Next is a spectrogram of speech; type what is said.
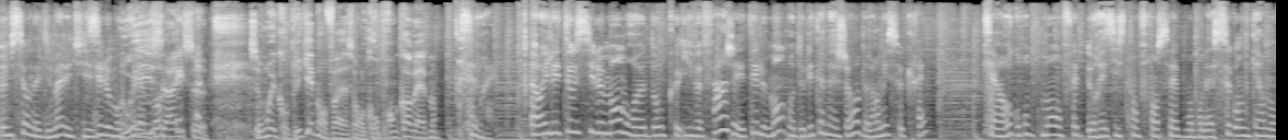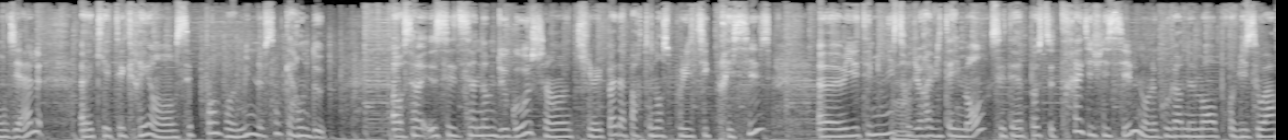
même si on a du mal à utiliser le mot Oui, c'est collaborer. vrai que ce, ce mot est compliqué, mais enfin, on le comprend quand même. C'est vrai. Alors, il était aussi le membre, donc Yves Farge a été le membre de l'état-major de l'armée secrète, qui est un regroupement en fait de résistants français pendant la Seconde Guerre mondiale, euh, qui a été créé en septembre 1942. Alors, c'est un- homme de gauche hein, qui n'avait pas d'appartenance politique précise. Euh, il était ministre du ravitaillement. C'était un poste très difficile dans le gouvernement provisoire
